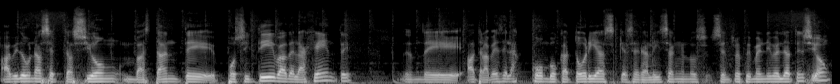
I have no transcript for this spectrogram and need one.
Ha habido una aceptación bastante positiva de la gente, donde a través de las convocatorias que se realizan en los centros de primer nivel de atención,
